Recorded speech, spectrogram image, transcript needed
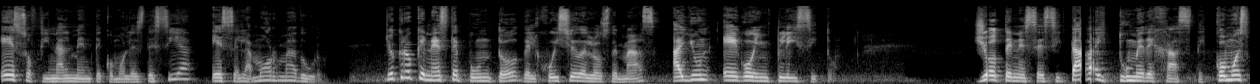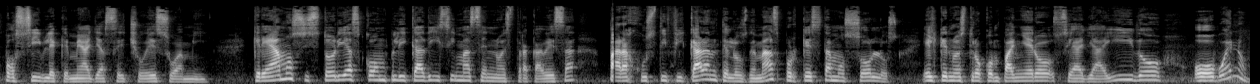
Eso finalmente, como les decía, es el amor maduro. Yo creo que en este punto del juicio de los demás hay un ego implícito. Yo te necesitaba y tú me dejaste. ¿Cómo es posible que me hayas hecho eso a mí? Creamos historias complicadísimas en nuestra cabeza para justificar ante los demás por qué estamos solos, el que nuestro compañero se haya ido o bueno,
